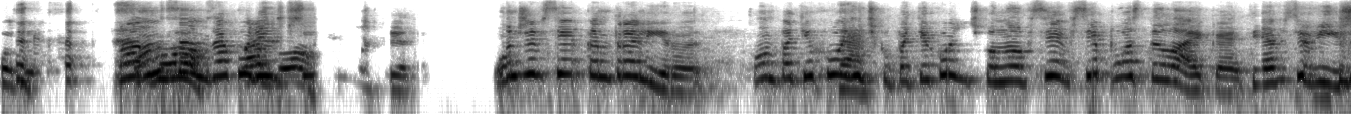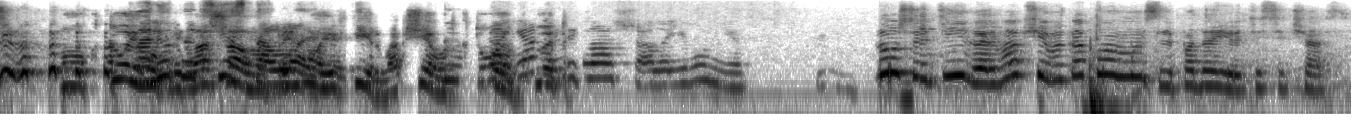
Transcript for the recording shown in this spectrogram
заходит. Он сам заходит в сеть. смотрит. Он же всех контролирует. Он потихонечку, потихонечку, но все, все посты лайкает. Я все вижу. Ну, кто его Абсолютно приглашал на прямой эфир? Вообще, вот кто, Да, я кто не это? приглашала, его нет. Слушайте, Игорь, вообще вы какую мысль подаете сейчас?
